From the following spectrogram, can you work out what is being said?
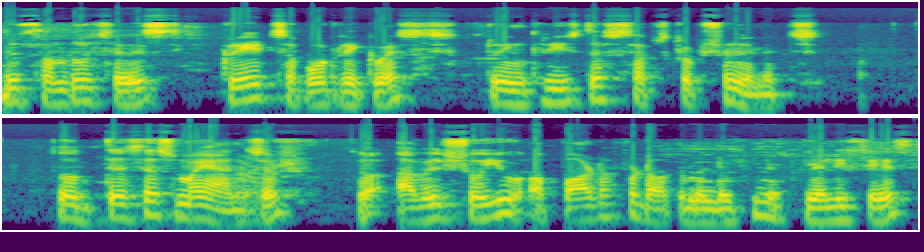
This thumb rule says create support requests to increase the subscription limits. So this is my answer. So I will show you a part of a documentation it clearly says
